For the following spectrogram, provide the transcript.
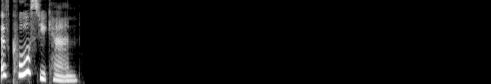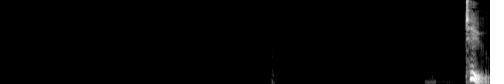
Of course you can. Two.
